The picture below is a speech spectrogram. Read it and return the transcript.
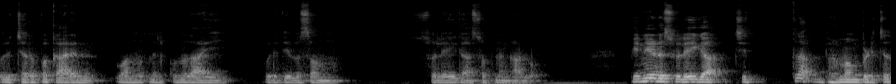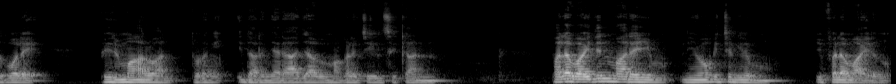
ഒരു ചെറുപ്പക്കാരൻ വന്ന് നിൽക്കുന്നതായി ഒരു ദിവസം സുലൈഖ സ്വപ്നം കാണുന്നു. പിന്നീട് സുലൈഖ ചിത്രഭ്രമം പിടിച്ചതുപോലെ പെരുമാറുവാൻ തുടങ്ങി. ഇതറിഞ്ഞ രാജാവ് മകളെ ചികിത്സിക്കാൻ പല വൈദ്യന്മാരെയും നിയോഗിച്ചെങ്കിലും വിഫലമായിരുന്നു.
